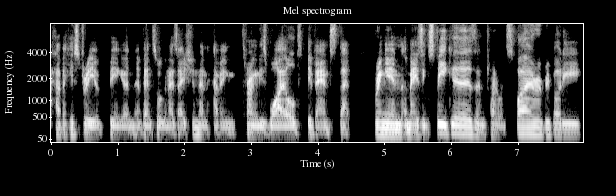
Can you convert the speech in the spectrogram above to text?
have a history of being an events organization and having throwing these wild events that bring in amazing speakers and try to inspire everybody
